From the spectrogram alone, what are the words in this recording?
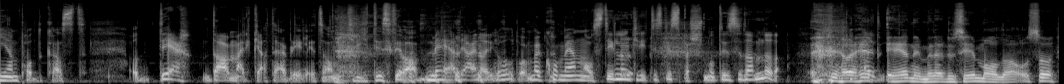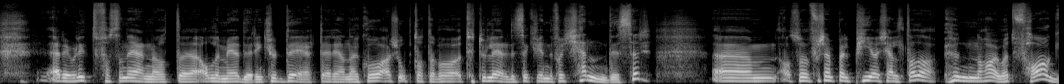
i en podkast. Og det, da merker jeg at jeg blir litt sånn kritisk til hva media i Norge holder på med. Kom igjen nå, still noen kritiske spørsmål til disse damene, da. Jeg er helt enig med det du sier, Mala. Og så er det jo litt fascinerende at eh, alle medier, inkludert dere i NRK, er så opptatt av å titulere disse kvinnene for kjendiser. Um, altså for eksempel Pia Tjelta da, hun har jo et fag.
